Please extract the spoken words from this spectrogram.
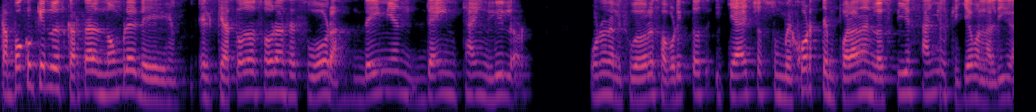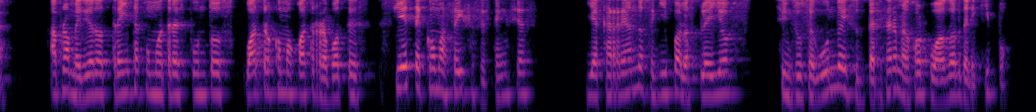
Tampoco quiero descartar el nombre de el que a todas horas es su hora, Damian Dame Time Lillard uno de mis jugadores favoritos y que ha hecho su mejor temporada en los 10 años que lleva en la liga. Ha promediado 30,3 puntos, 4,4 rebotes, 7,6 asistencias y acarreando su equipo a los playoffs sin su segundo y su tercer mejor jugador del equipo.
